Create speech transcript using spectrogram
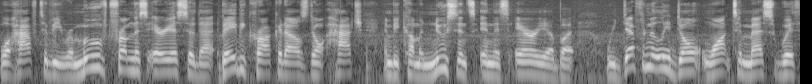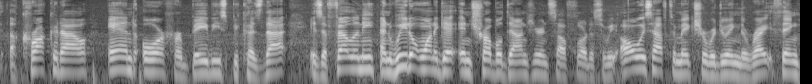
will have to be removed from this area so that baby crocodiles don't hatch and become a nuisance in this area. But we definitely don't want to mess with a crocodile and or her babies because that is a felony and we don't want to get in trouble down here in South Florida. So we always have to make sure we're doing the right thing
